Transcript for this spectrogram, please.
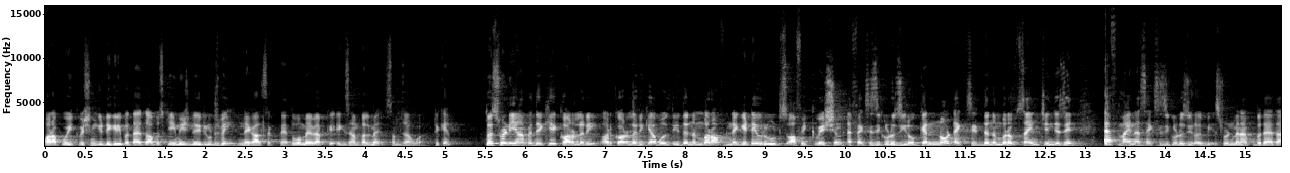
और आपको इक्वेशन की डिग्री पता है तो आप उसकी इमेजनरी रूट्स भी निकाल सकते हैं। तो वो मैं आपके एग्ज़ाम्पल में समझाऊँगा, ठीक है? तो स्टूडेंट, यहाँ पे देखिए कॉरलरी और कॉरलरी क्या बोलती है? The number of negative roots of equation f x is equal to zero can not exceed the number of sign changes in f minus x is equal to zero student, मैंने आपको बताया था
